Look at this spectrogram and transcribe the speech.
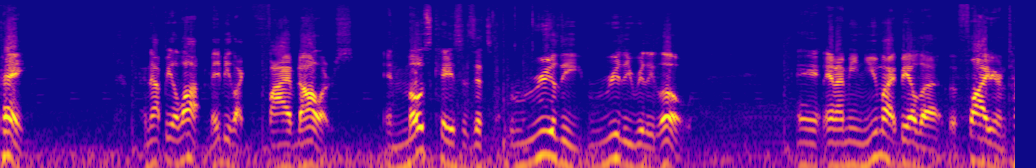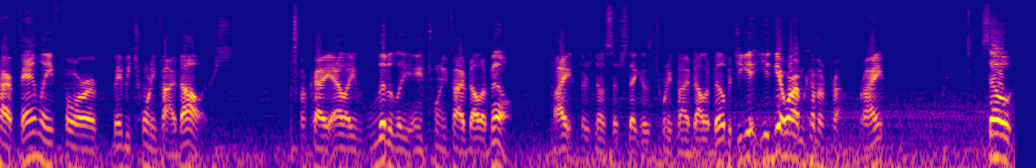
pay and not be a lot maybe like five dollars in most cases it's really really really low and, and, i mean you might be able to fly your entire family for maybe $25 okay like literally a $25 bill right there's no such thing as a $25 bill but you get you get where i'm coming from right so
